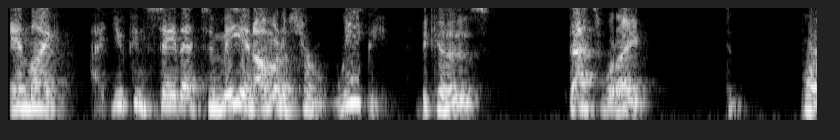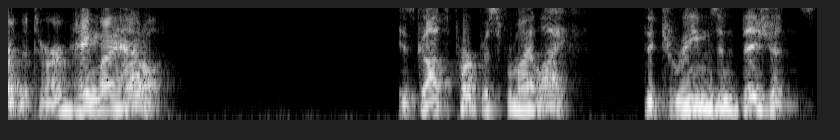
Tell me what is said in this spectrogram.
And like, you can say that to me, and I'm going to start weeping because that's what I, to pardon the term, hang my hat on. Is God's purpose for my life. The dreams and visions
